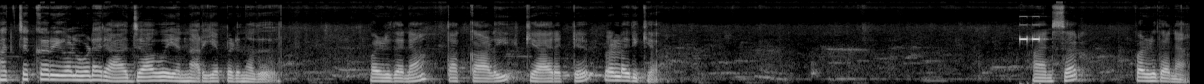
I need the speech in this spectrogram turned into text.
പച്ചക്കറികളുടെ രാജാവ് എന്നറിയപ്പെടുന്നത്. വഴുതന തക്കാളി ക്യാരറ്റ് വെള്ളരിക്ക. ആൻസർ വഴുതന.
